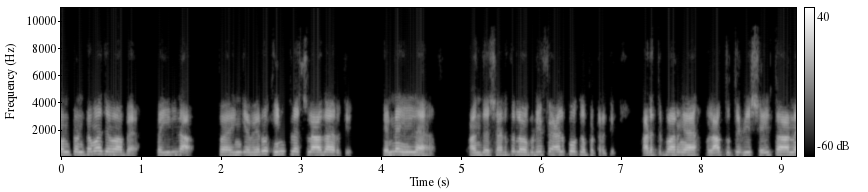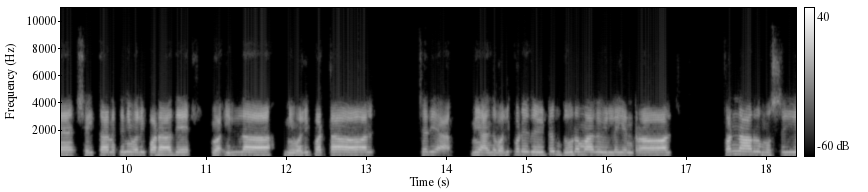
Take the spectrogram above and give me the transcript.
கொண்டு வந்துட்டோமா ஜவாப? இப்ப இல்ல. இப்ப இங்க வெறும் இன் பிளஸ் லா தான் இருக்கு. என்ன இல்ல? அந்த ஷரத்துல கூட ஃபேல் போக்கப்பட்டிருக்கு. அடுத்து பாருங்க லா துத்தவி ஷைத்தான. ஷைத்தானுக்கு நீ வழிபடாதே. இல்லா நீ வழிபட்டால். சரியா? நீ அந்த வழிபடுவதை விட்டு தூரமாகவில்லை என்றால். பன்னாரு முசிய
